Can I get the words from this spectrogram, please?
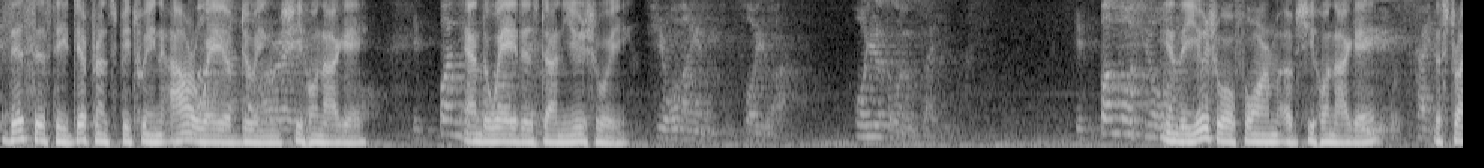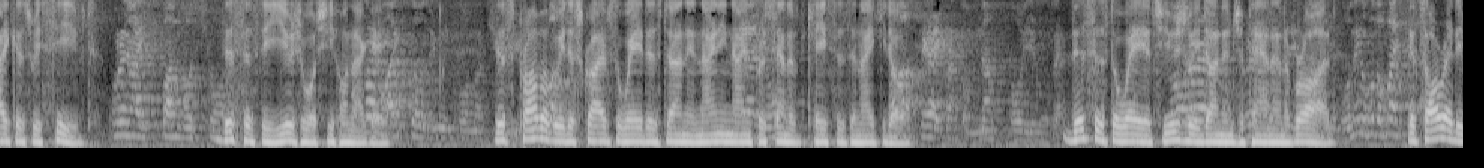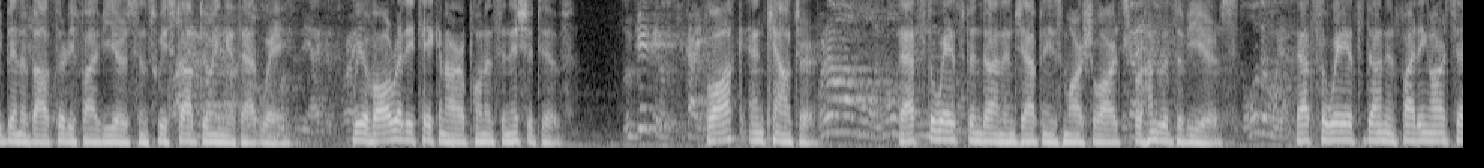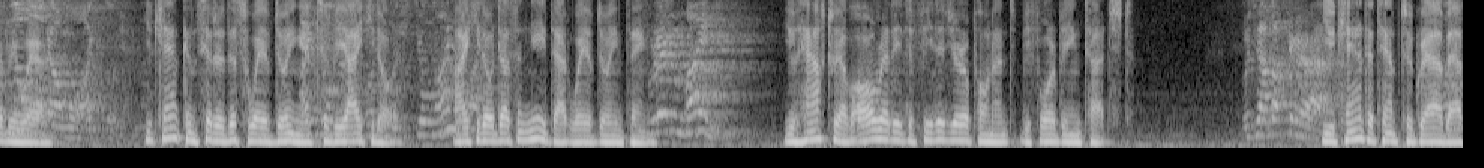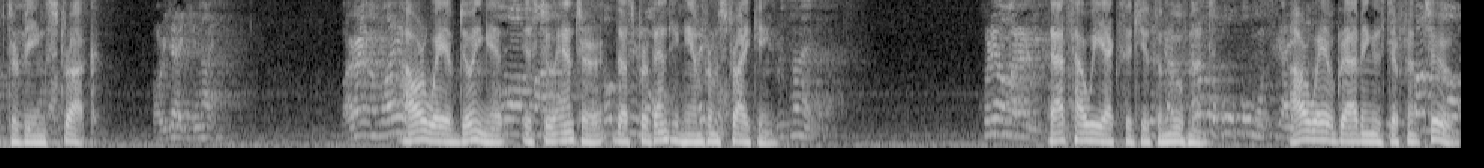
This is the difference between our way of doing shihonage and the way it is done usually. In the usual form of shihonage, the strike is received. This is the usual shihonage. This probably describes the way it is done in 99% of the cases in Aikido. This is the way it's usually done in Japan and abroad. It's already been about 35 years since we stopped doing it that way. We have already taken our opponent's initiative. Block and counter. That's the way it's been done in Japanese martial arts for hundreds of years. That's the way it's done in fighting arts everywhere. You can't consider this way of doing it to be Aikido. Aikido doesn't need that way of doing things. You have to have already defeated your opponent before being touched. You can't attempt to grab after being struck. Our way of doing it is to enter, thus preventing him from striking. That's how we execute the movement. Our way of grabbing is different too.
